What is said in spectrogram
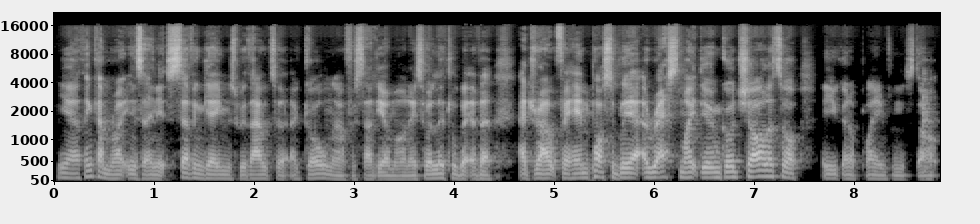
Yeah, I think I'm right in saying it's seven games without a, a goal now for Sadio Mane. So a little bit of a, a drought for him. Possibly a rest might do him good, Charlotte, or are you going to play him from the start?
